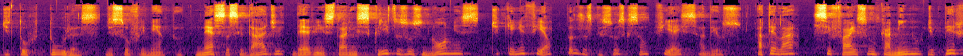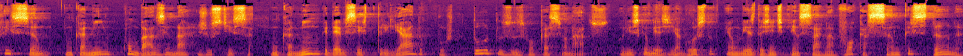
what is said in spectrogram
de torturas, de sofrimento. Nessa cidade devem estar inscritos os nomes de quem é fiel todas as pessoas que são fiéis a Deus. Até lá se faz um caminho de perfeição, um caminho com base na justiça, um caminho que deve ser trilhado por todos os vocacionados. Por isso que o mês de agosto é um mês da gente pensar na vocação cristã,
